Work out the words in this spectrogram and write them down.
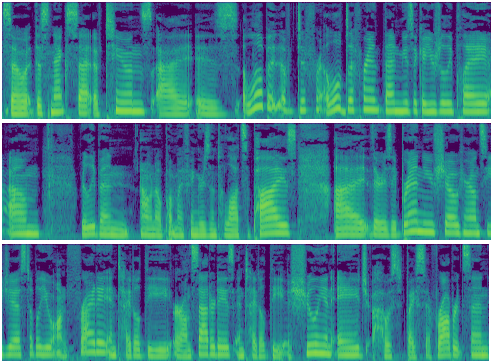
So this next set of tunes uh, is a little bit of different, a little different than music I usually play. Um, really been, I don't know, putting my fingers into lots of pies. Uh, there is a brand new show here on CJSW on Friday entitled the, or on Saturdays entitled the Acheulean Age, hosted by Steph Robertson.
